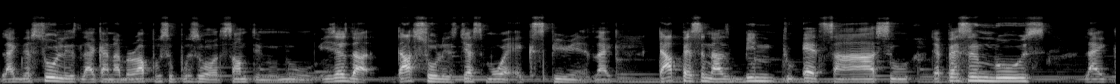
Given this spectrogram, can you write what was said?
like the soul is like an abarapusupusu or something. No, it's just that that soul is just more experienced. Like that person has been to earth, ah, so the person knows like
